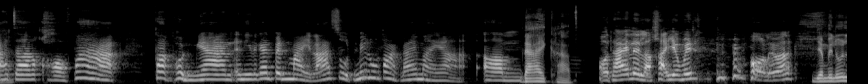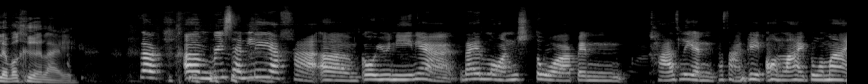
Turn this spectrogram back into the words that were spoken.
อาจจะขอฝากฝากผลงาน อันนี้แล้วกันเป็นใหม่ล่าสุด ไม่รู้ฝากได้ไหมอะอืมได้ครับ อ๋อได้เลยเหรอคะยังไม่บอกเลยว่า ยังไม่รู้เลยว่าคืออะไร so um recently อะค่ะ um Go Uni เนี่ยได้ launch ตัวเป็นคลาสเรียนภาษาอังกฤษออนไลน์ตัวใหม่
